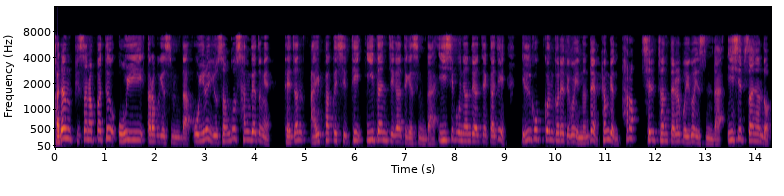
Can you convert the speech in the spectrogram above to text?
가장 비싼 아파트 5위 알아보겠습니다. 5위는 유성구 상대동의 대전 아이파크시티 2단지가 되겠습니다. 25년도 현재까지 7건 거래되고 있는데 평균 8억 7천대를 보이고 있습니다. 24년도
